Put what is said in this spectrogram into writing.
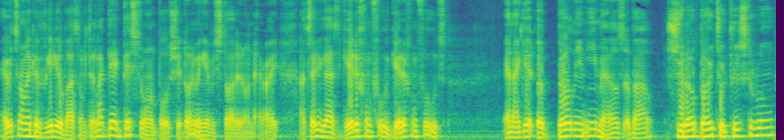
Every time I make a video about something, like they own bullshit. Don't even get me started on that, right? I tell you guys, get it from food, get it from foods. And I get a billion emails about, should I buy turkesterone?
